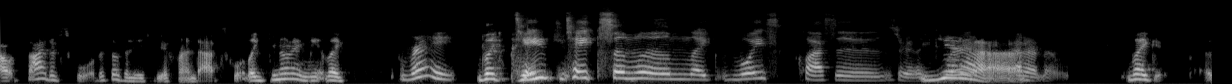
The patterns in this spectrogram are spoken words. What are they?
outside of school? This doesn't need to be a friend at school. Like you know what I mean? Like Right. like Take Paige take some um like voice classes or like learn- I don't know. Like uh,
